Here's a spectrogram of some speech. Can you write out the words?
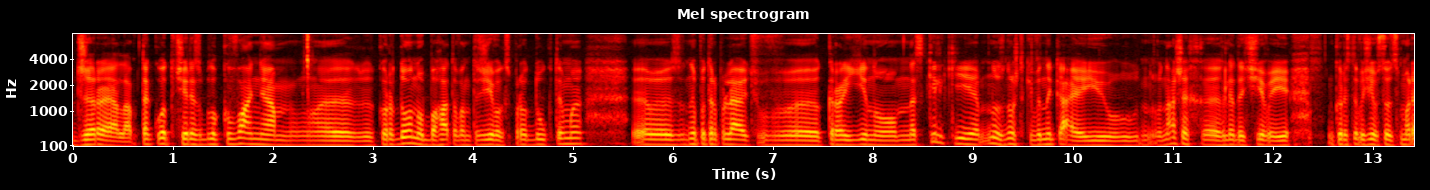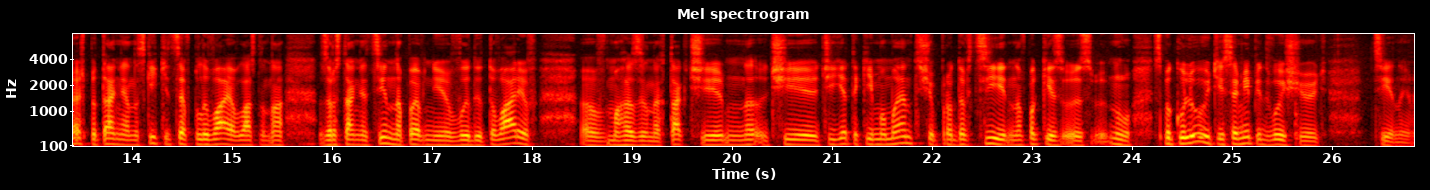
джерела. Так, от через блокування е, кордону багато вантажівок з продуктами е, не потрапляють в е, країну. Наскільки ну знову ж таки виникає і у наших е, глядачів і користувачів соцмереж питання, наскільки це впливає власне на зростання цін на певні види товарів е, в магазинах, так чи чи, чи є такий момент, що продавці навпаки ну, спекулюють і самі підвищують ціни?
